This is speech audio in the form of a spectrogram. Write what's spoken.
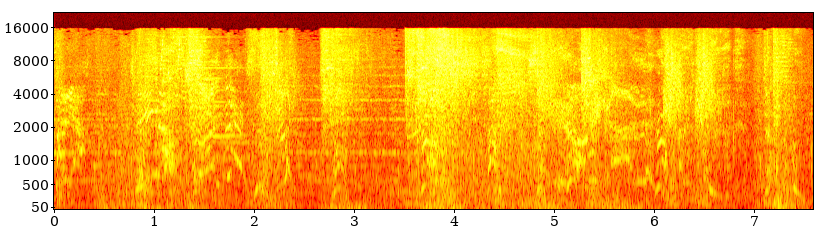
Try this!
